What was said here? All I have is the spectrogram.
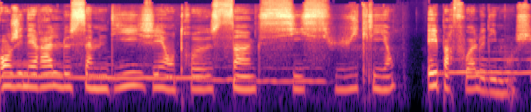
En général, le samedi, j'ai entre 5, 6, 8 clients et parfois le dimanche.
